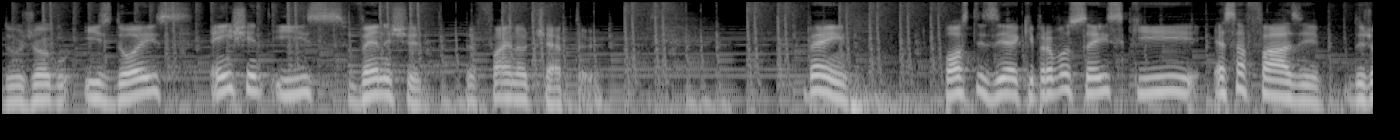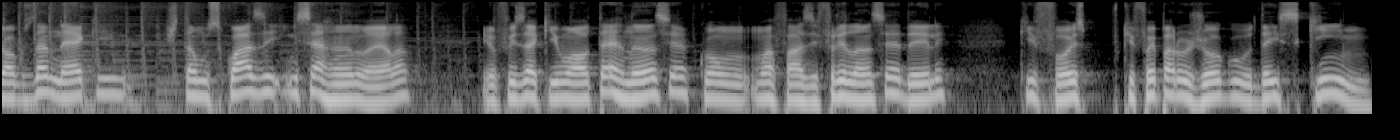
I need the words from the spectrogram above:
do jogo Is 2, Ancient Is Vanished, The Final Chapter. Bem, posso dizer aqui para vocês que essa fase dos jogos da NEC estamos quase encerrando ela. Eu fiz aqui uma alternância com uma fase freelancer dele, que foi, que foi para o jogo The Scheme,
